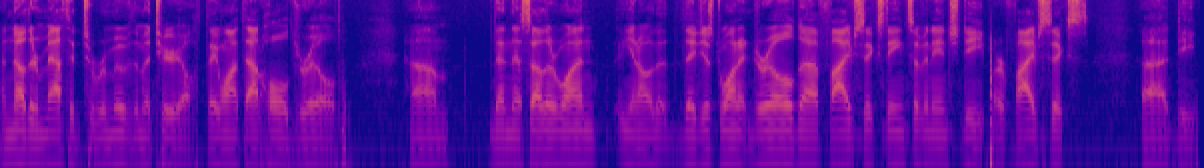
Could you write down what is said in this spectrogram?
another method to remove the material. They want that hole drilled. Um, then this other one, you know, they just want it drilled uh, 5 sixteenths of an inch deep or 5 sixths uh, deep.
